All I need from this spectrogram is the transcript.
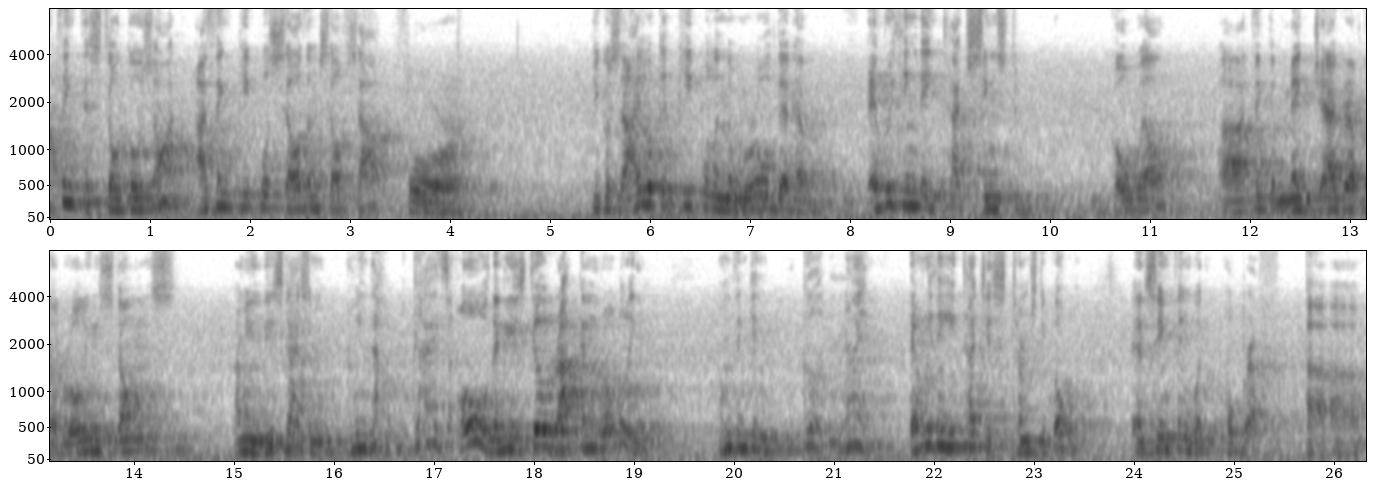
think this still goes on. I think people sell themselves out for because I look at people in the world that have everything they touch seems to go well uh, think of Jagger of the Rolling Stones. I mean, these guys, I mean, the guy's old and he's still rock and rolling. I'm thinking, good night. Everything he touches turns to gold. And same thing with Oprah. Uh, uh,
